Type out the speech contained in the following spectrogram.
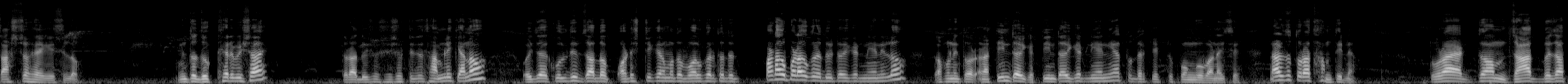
চারশো হয়ে গেছিল। কিন্তু দুঃখের বিষয়, তোরা দুশো ছেষট্টিতে থামলি কেন? ওই যে কুলদীপ যাদব অটিস্টিকের মতো বল করে তোদের পাড়াও পাড়াও করে দুইটা উইকেট নিয়ে নিল। তখনই তোর, না, তিনটা উইকেট তিনটা উইকেট নিয়ে নিয়ে তোদেরকে একটু পঙ্গু বানাইছে। নাহলে তো তোরা থামতি না। তোরা একদম জাত বেজাত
